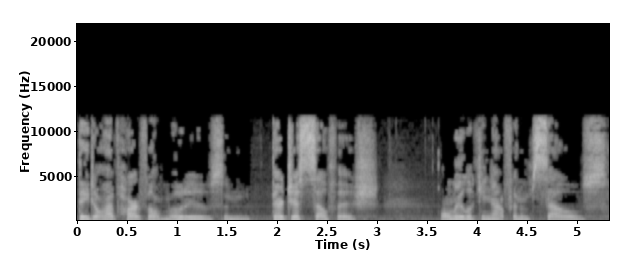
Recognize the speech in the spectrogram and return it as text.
They don't have heartfelt motives, and they're just selfish, only looking out for themselves.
